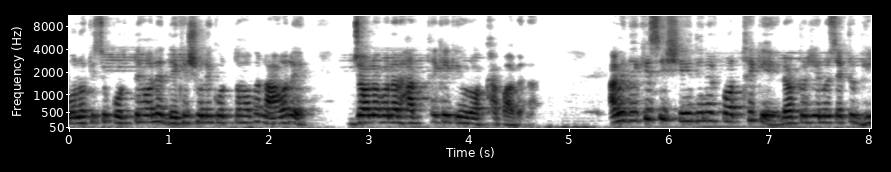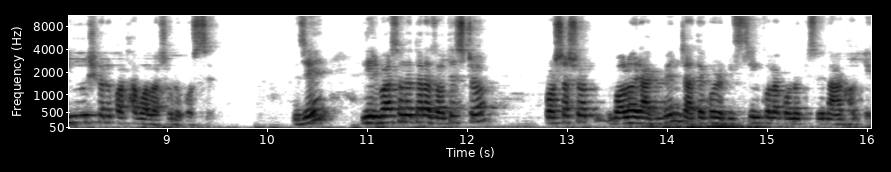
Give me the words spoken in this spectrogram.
কোনো কিছু করতে হলে দেখে শুনে করতে হবে, না হলে জনগণের হাত থেকে কেউ রক্ষা পাবে না। আমি দেখেছি সেই দিনের পর থেকে ডক্টর ইউনুস একটু ভিন্ন স্বরে কথা বলা শুরু করছে, যে নির্বাচনে তারা যথেষ্ট প্রশাসন বলয় রাখবেন যাতে করে বিশৃঙ্খলা কোনো কিছু না ঘটে।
